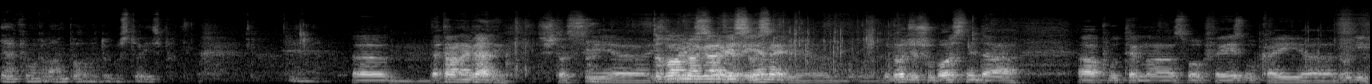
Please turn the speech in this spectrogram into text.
Jaka moja lampa, ovo dugo stoji ispod. E, da te vam nagradim što si uh, Da vam nagradi Isus. vrijeme, e, da dođeš u Bosni da a, putem a, svog Facebooka i a, drugih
